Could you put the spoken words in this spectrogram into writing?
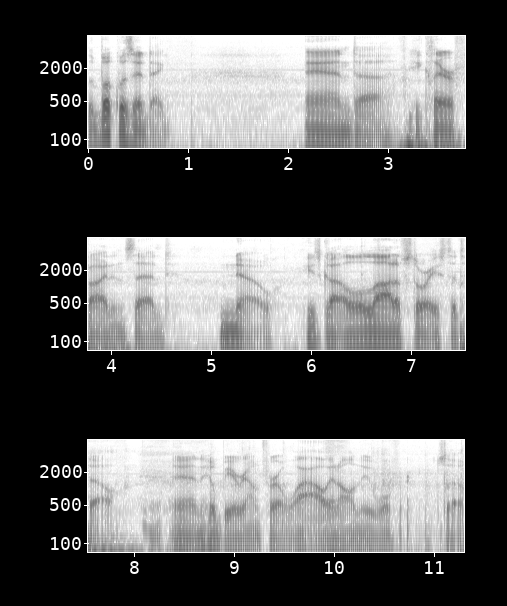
the book was ending. And uh, he clarified and said, "No, he's got a lot of stories to tell, and he'll be around for a while in all new Wolverine." So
